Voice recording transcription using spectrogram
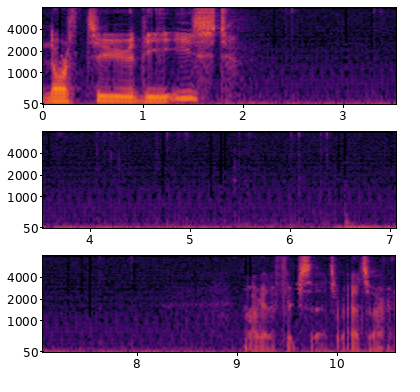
North to the east. Oh, I gotta fix that. That's all right. That's all right.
